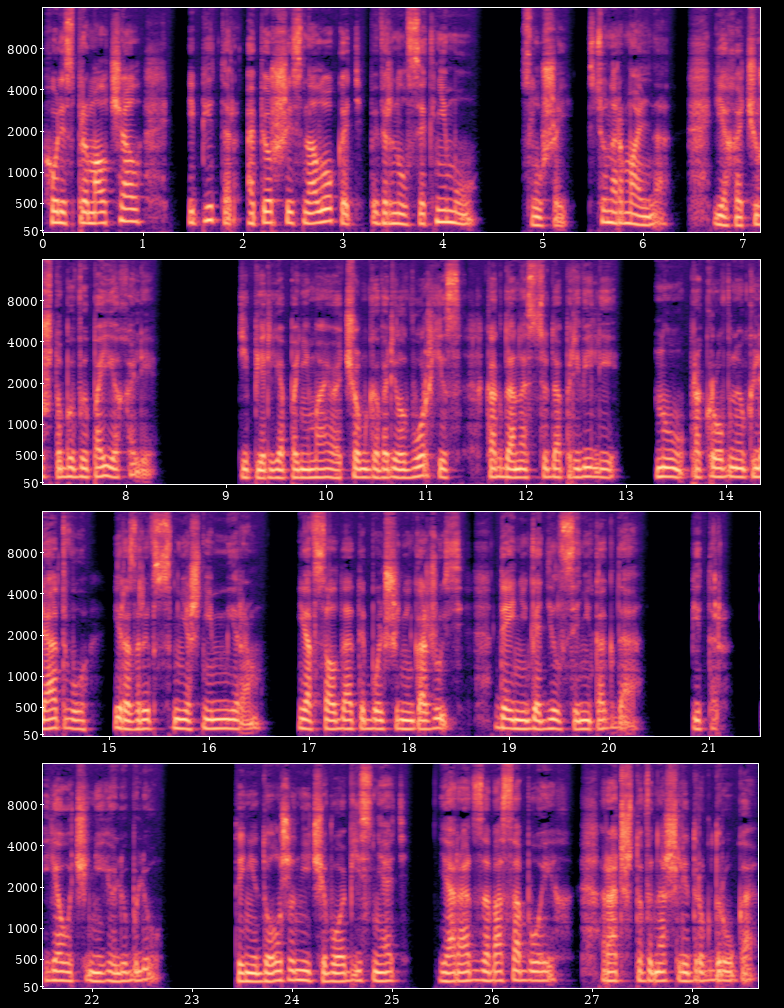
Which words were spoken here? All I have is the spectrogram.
Холлис промолчал, и Питер, опершись на локоть, повернулся к нему. «Слушай, все нормально. Я хочу, чтобы вы поехали. Теперь я понимаю, о чем говорил Ворхис, когда нас сюда привели. Ну, про кровную клятву и разрыв с внешним миром. Я в солдаты больше не гожусь, да и не годился никогда. Питер, я очень ее люблю. Ты не должен ничего объяснять. Я рад за вас обоих. Рад, что вы нашли друг друга.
